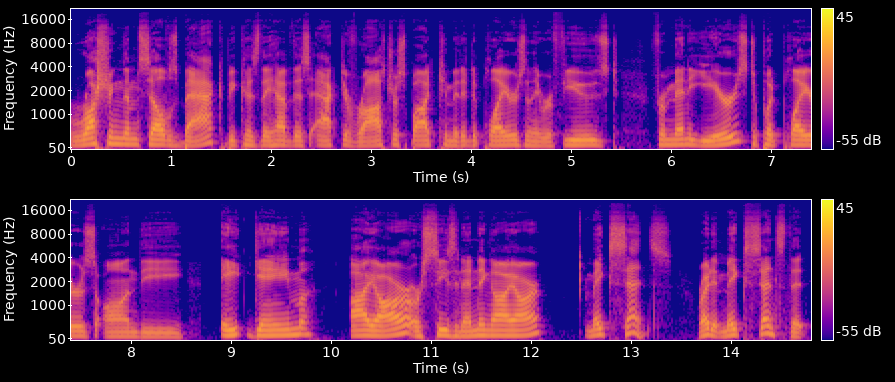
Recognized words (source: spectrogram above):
rushing themselves back because they have this active roster spot committed to players and they refused for many years to put players on the eight game IR or season ending IR makes sense, right? It makes sense that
